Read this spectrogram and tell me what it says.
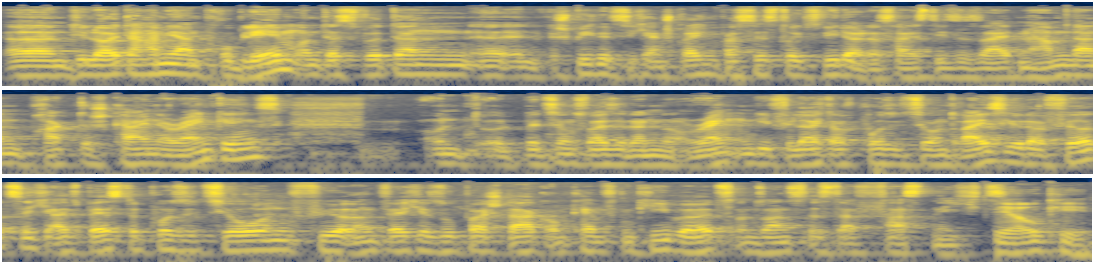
äh, die Leute haben ja ein Problem und das wird dann, äh, spiegelt sich entsprechend bei Systrix wieder. Das heißt, diese Seiten haben dann praktisch keine Rankings und beziehungsweise dann ranken die vielleicht auf Position 30 oder 40 als beste Position für irgendwelche super stark umkämpften Keywords und sonst ist da fast nichts. Ja, okay.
